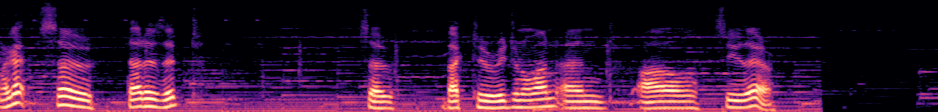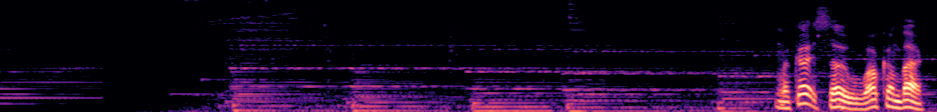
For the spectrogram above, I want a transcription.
Okay, so that is it. So back to original one and I'll see you there. Okay, so welcome back.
